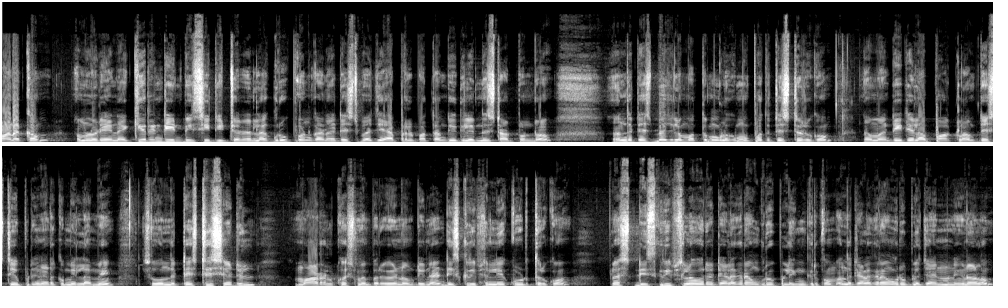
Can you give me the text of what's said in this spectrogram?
வணக்கம். நம்மளுடைய நக்கீரன் டிஎன்பிசி டி சேனலில் குரூப் ஒன்க்கான டெஸ்ட் பேட்ச் ஏப்ரல் பத்தாம் தேதியிலேருந்து ஸ்டார்ட் பண்ணுறோம் அந்த டெஸ்ட் பேட்சில் மொத்தம் உங்களுக்கு முப்பது டெஸ்ட் இருக்கும். நம்ம டீட்டெயிலாக பார்க்கலாம் டெஸ்ட் எப்படி நடக்கும் எல்லாமே. ஸோ அந்த test schedule model question paper வேணும் அப்படின்னா டிஸ்கிரிப்ஷன்லேயே கொடுத்துருக்கோம். ப்ளஸ் டிஸ்கிரிப்ஷனில் ஒரு டெலகிராம் குரூப் லிங்க் இருக்கும். அந்த டெலகிராம் குரூப்பில் ஜாயின் பண்ணிங்கனாலும்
